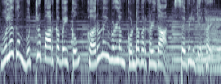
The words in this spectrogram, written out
உலகம் உற்று பார்க்க வைக்கும் கருணை உள்ளம் கொண்டவர்கள்தான் செவிலியர்கள்.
